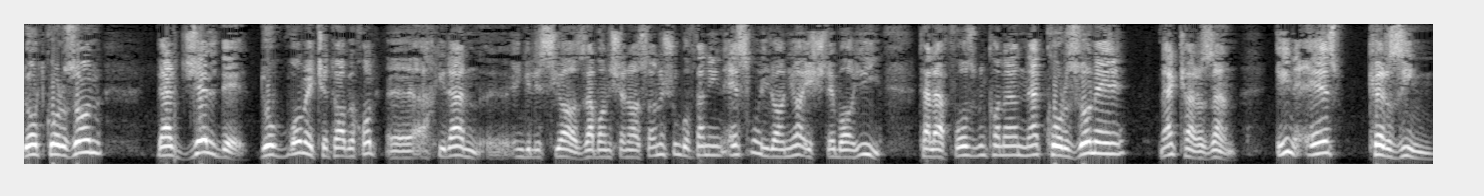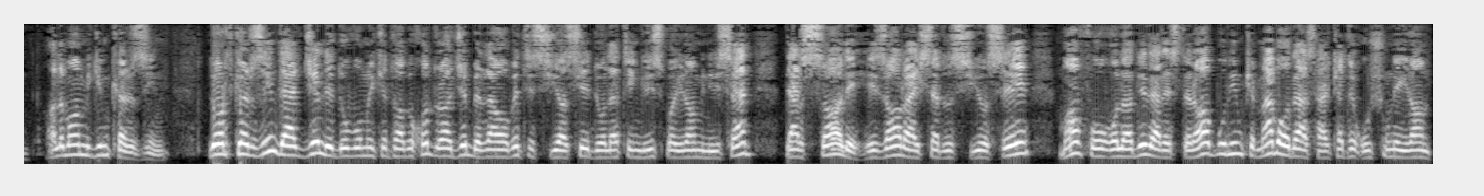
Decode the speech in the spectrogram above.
لورد کورزون در جلد دوم کتاب خود اخیرا انگلیسی ها زبان شناسانشون گفتن این اسم ایرانی ها اشتباهی تلفظ می‌کنن نه کرزونه نه کرزن. این اسم کرزین. حالا ما میگیم کرزین. لورد کرزین در جلد دوم کتاب خود راجع به روابط سیاسی دولت انگلیس با ایران می نویسد در سال 1833 ما فوقالعاده در استراب بودیم که مبادا از حرکت قشون ایران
